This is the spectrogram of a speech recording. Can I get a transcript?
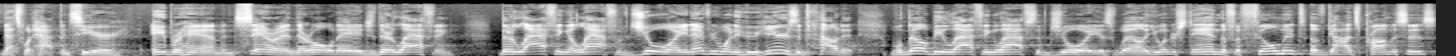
That's what happens here. Abraham and Sarah in their old age, they're laughing. They're laughing a laugh of joy, and everyone who hears about it, well, they'll be laughing laughs of joy as well. You understand the fulfillment of God's promises?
